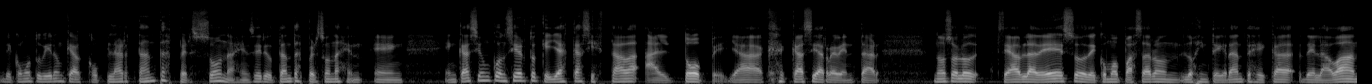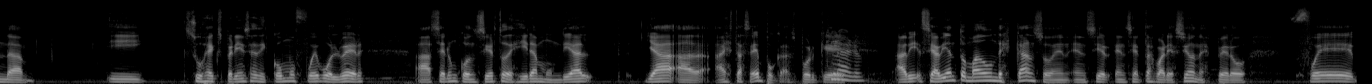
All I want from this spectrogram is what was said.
de cómo tuvieron que acoplar tantas personas, en serio, tantas personas en, en, casi un concierto que ya casi estaba al tope, ya casi a reventar. No solo se habla de eso, de cómo pasaron los integrantes de, de la banda y sus experiencias de cómo fue volver a hacer un concierto de gira mundial ya a, estas épocas, porque se habían tomado un descanso en, en, ciertas variaciones, pero fue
